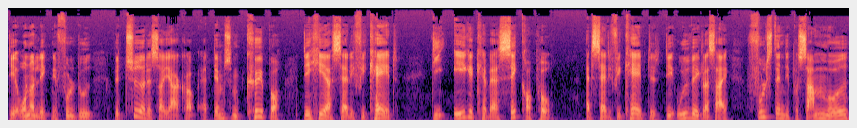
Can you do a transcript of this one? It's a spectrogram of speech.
det underliggende fuldt ud, betyder det så, Jakob, at dem, som køber det her certifikat, de ikke kan være sikre på, at certifikatet det udvikler sig fuldstændig på samme måde,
